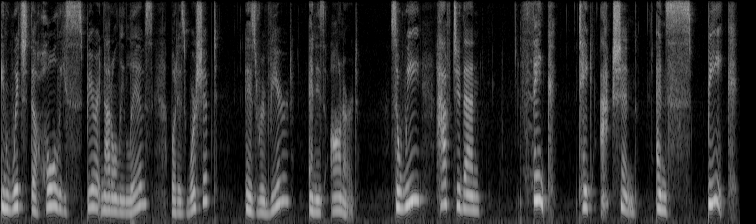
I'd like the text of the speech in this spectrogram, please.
in which the Holy Spirit not only lives, but is worshiped, is revered, and is honored. So we have to then think, take action, and speak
